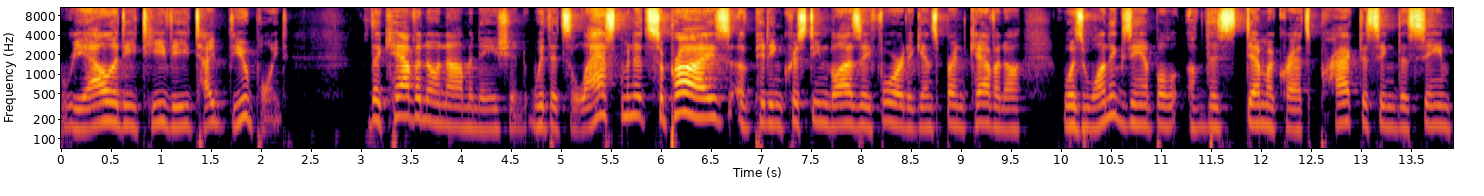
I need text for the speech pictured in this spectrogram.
reality TV type viewpoint. The Kavanaugh nomination, with its last minute surprise of pitting Christine Blasey Ford against Brett Kavanaugh, was one example of this Democrats practicing the same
